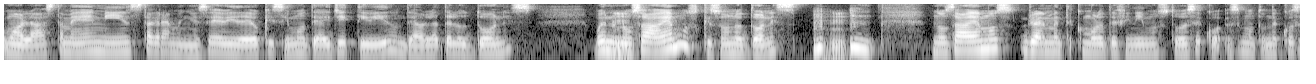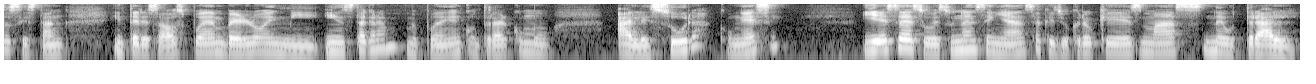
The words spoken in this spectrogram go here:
como hablabas también en mi Instagram, en ese video que hicimos de IGTV, donde hablas de los dones. Bueno, no mm. sabemos qué son los dones, no sabemos realmente cómo los definimos, todo ese, ese, montón de cosas. Si están interesados pueden verlo en mi Instagram, me pueden encontrar como Alesura con S. Y es eso, es una enseñanza que yo creo que es más neutral.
